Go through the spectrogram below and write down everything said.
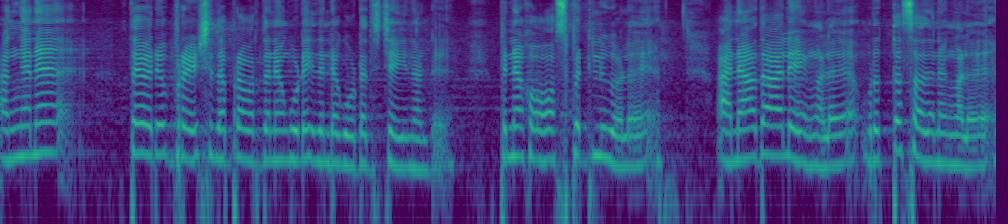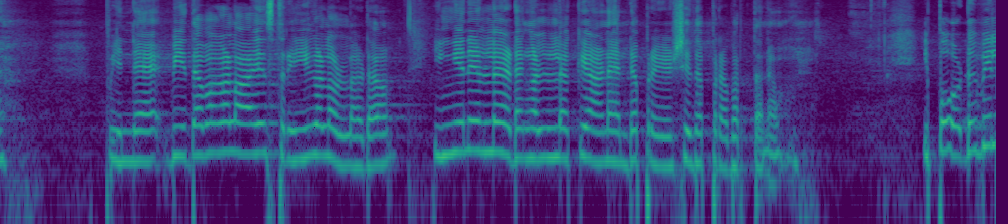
അങ്ങനത്തെ ഒരു പ്രേക്ഷിത പ്രവർത്തനം കൂടി ഇതിന്റെ കൂട്ടത്തിൽ ചെയ്യുന്നുണ്ട്. പിന്നെ ഹോസ്പിറ്റലുകൾ അനാഥാലയങ്ങൾ വൃത്തസദനങ്ങൾ പിന്നെ വിധവകളായ സ്ത്രീകളുള്ളിടം ഇങ്ങനെയുള്ള ഇടങ്ങളിലൊക്കെയാണ് എന്റെ പ്രേക്ഷിത പ്രവർത്തനം. ഇപ്പോൾ ഒടുവിൽ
